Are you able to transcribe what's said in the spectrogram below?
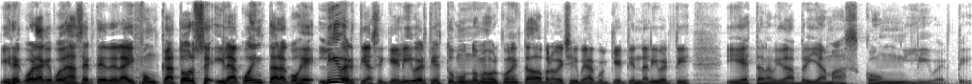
Y recuerda que puedes hacerte del iPhone 14 y la cuenta la coge Liberty. Así que Liberty es tu mundo mejor conectado. Aprovecha y vea cualquier tienda Liberty. Y esta Navidad brilla más con Liberty.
